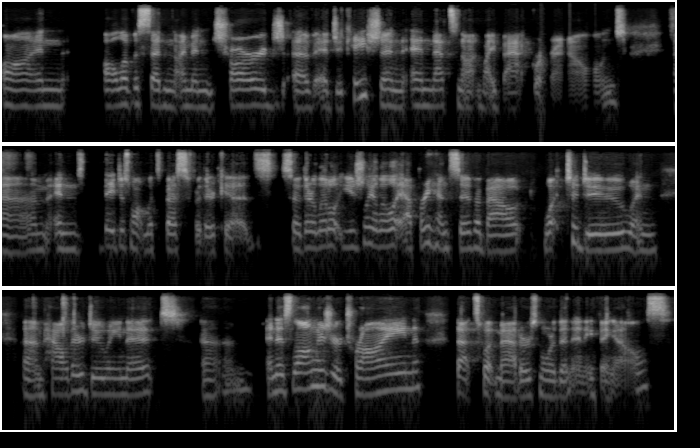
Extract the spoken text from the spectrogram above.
on all of a sudden I'm in charge of education and that's not my background. Um, and they just want what's best for their kids. So they're little, usually a little apprehensive about what to do and um, how they're doing it. Um, and as long as you're trying, that's what matters more than anything else.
